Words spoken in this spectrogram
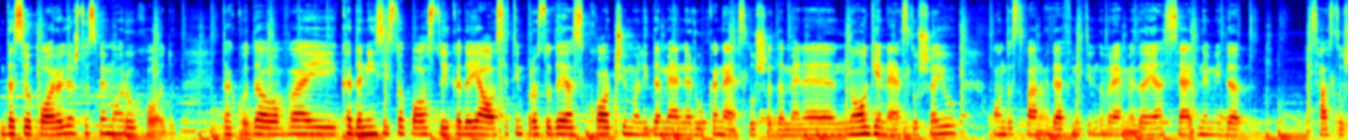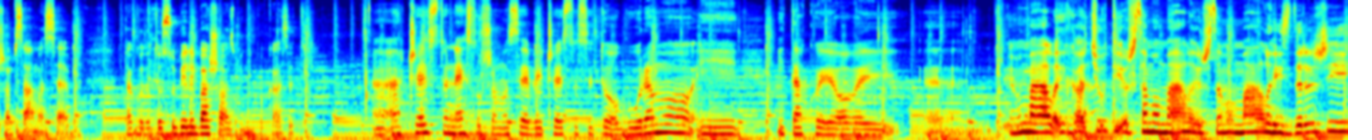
da se oporavljaš, to sve mora u hodu. Tako da ovaj, kada nisi 100% i kada ja osetim prosto da ja skočim, ali da mene ruka ne sluša, da mene noge ne slušaju, onda stvarno je definitivno vreme da ja sednem i da saslušam sama sebe. Tako da to su bili baš ozbiljni pokazatelji. A, a često ne slušamo sebe i često se to oguramo i, i tako je ovaj malo, i kao ćuti još samo malo, još samo malo izdrži,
